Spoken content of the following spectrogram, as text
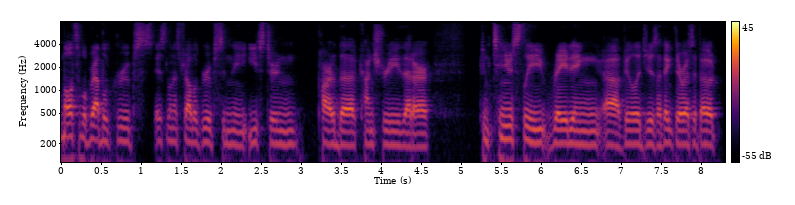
multiple rebel groups, Islamist rebel groups in the eastern part of the country that are continuously raiding uh, villages. I think there was about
